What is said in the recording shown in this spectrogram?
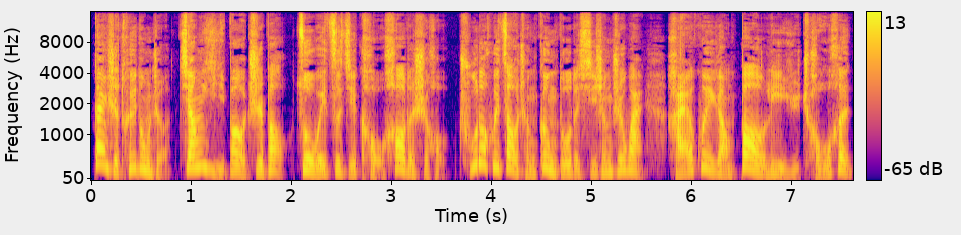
但是，推动者将以暴制暴作为自己口号的时候，除了会造成更多的牺牲之外，还会让暴力与仇恨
